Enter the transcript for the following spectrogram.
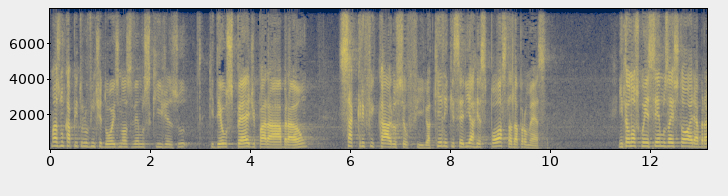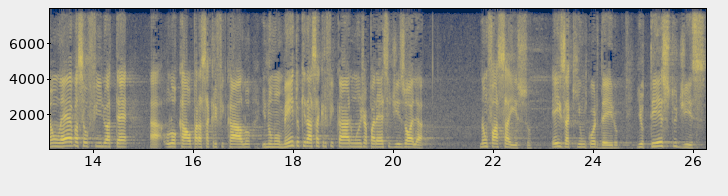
Mas no capítulo 22 nós vemos que Jesus, que Deus pede para Abraão sacrificar o seu filho, aquele que seria a resposta da promessa. Então nós conhecemos a história: Abraão leva seu filho até ah, o local para sacrificá-lo, e no momento que irá sacrificar, um anjo aparece e diz: Olha, não faça isso, eis aqui um cordeiro. E o texto diz:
